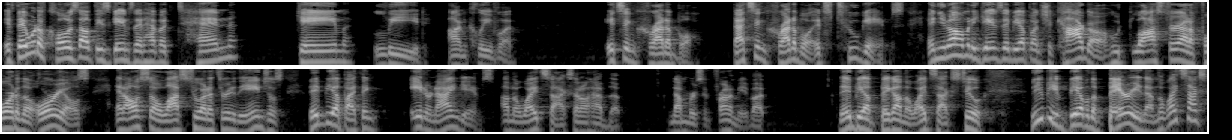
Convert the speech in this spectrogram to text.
If they would have closed out these games, they'd have a 10 game lead on Cleveland. It's incredible. That's incredible. It's two games. And you know how many games they'd be up on Chicago, who lost three out of four to the Orioles and also lost two out of three to the Angels? They'd be up, I think, eight or nine games on the White Sox. I don't have the numbers in front of me, but they'd be up big on the White Sox too you'd be, be able to bury them. The White Sox,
